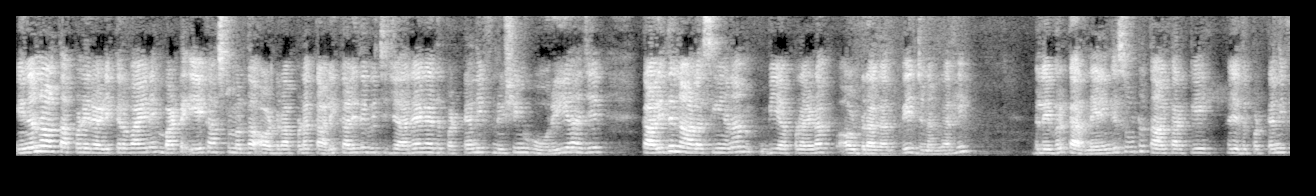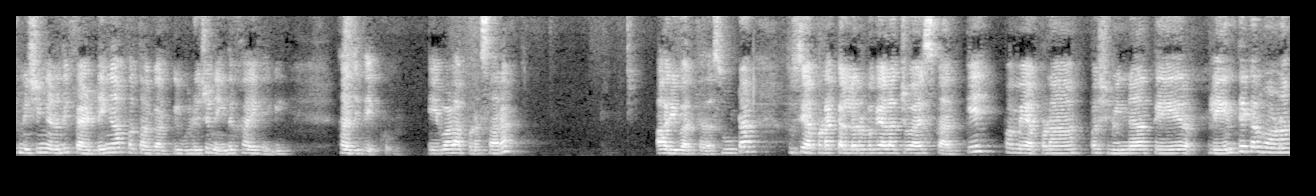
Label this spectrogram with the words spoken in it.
ਇਹਨਾਂ ਨਾਲ ਤਾਂ ਆਪਣੇ ਰੈਡੀ ਕਰਵਾਏ ਨੇ ਬਟ ਇਹ ਕਸਟਮਰ ਦਾ ਆਰਡਰ ਆਪਣਾ ਕਾਲੀ ਕਾਲੀ ਦੇ ਵਿੱਚ ਜਾ ਰਿਹਾ ਹੈਗਾ, ਦੁਪੱਟਿਆਂ ਦੀ ਫਿਨਿਸ਼ਿੰਗ ਹੋ ਰਹੀ ਹੈ ਅਜੇ ਕਾਲੀ ਦੇ ਨਾਲ ਅਸੀਂ ਹਨਾ ਵੀ ਆਪਣਾ ਜਿਹੜਾ ਆਰਡਰ ਹੈਗਾ ਭੇਜਣਾਗਾ ਇਹ ਡਿਲੀਵਰ ਕਰਨੇ ਨੇਗੇ ਸੂਟ, ਤਾਂ ਕਰਕੇ ਹਜੇ ਦੁਪੱਟਿਆਂ ਦੀ ਫਿਨਿਸ਼ਿੰਗ ਇਹਨਾਂ ਦੀ ਪੈਂਡਿੰਗ ਆ ਪਤਾ ਕਰਕੇ ਵੀਡੀਓ 'ਚ ਨਹੀਂ ਦਿਖਾਈ ਹੈਗੀ। ਹਾਂਜੀ, ਦੇਖੋ, ਇਹ ਵਾਲਾ ਆਪਣਾ ਸਾਰਾ ਆਰੀ ਵਰਕ ਦਾ ਸੂਟ ਆ। ਤੁਸੀਂ ਆਪਣਾ ਕਲਰ ਵਗੈਰਾ ਚੁਆਇਸ ਕਰਕੇ, ਭਾਵੇਂ ਆਪਣਾ ਪਸ਼ਮੀਨਾ ਤੇ ਪਲੇਨ ਤੇ ਕਰਵਾਉਣਾ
